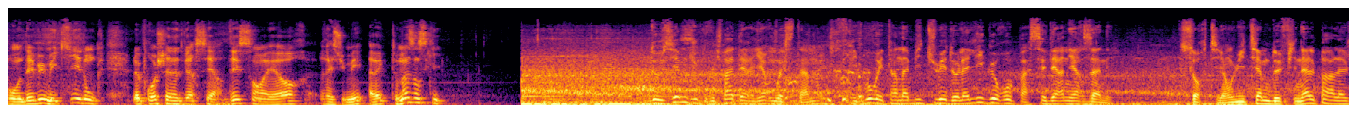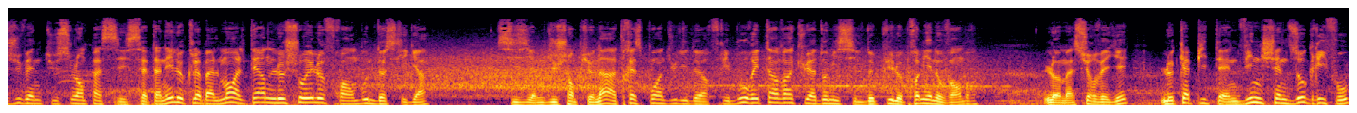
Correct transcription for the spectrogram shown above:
au début, mais qui est donc le prochain adversaire des 100 et or Résumé avec Thomas. Deuxième du groupe A derrière West Ham, Fribourg est un habitué de la Ligue Europa ces dernières années. Sorti en huitième de finale par la Juventus l'an passé, cette année le club allemand alterne le chaud et le froid en Bundesliga. Sixième du championnat à 13 points du leader, Fribourg est invaincu à domicile depuis le 1er novembre. L'homme à surveiller, le capitaine Vincenzo Griffo,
